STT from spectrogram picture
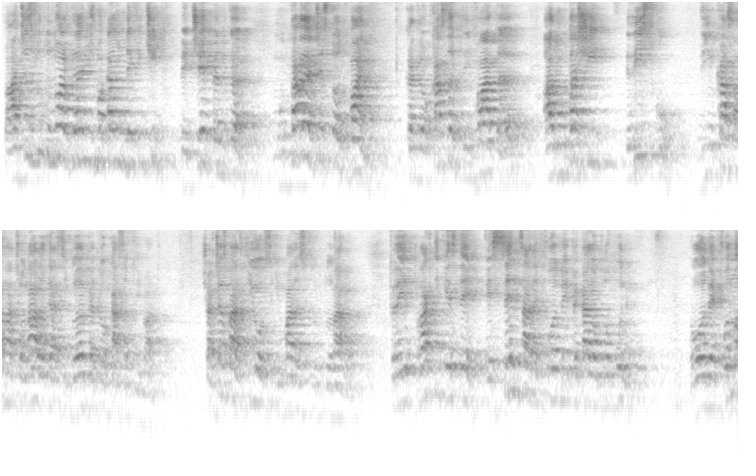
Acest lucru nu ar crea nici măcar un deficit. De ce? Pentru că mutarea acestor bani către o casă privată ar muta și riscul din Casa Națională de Asigurări către o casă privată. Și aceasta ar fi o schimbare structurală. Practic este esența reformei pe care o propunem. O reformă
